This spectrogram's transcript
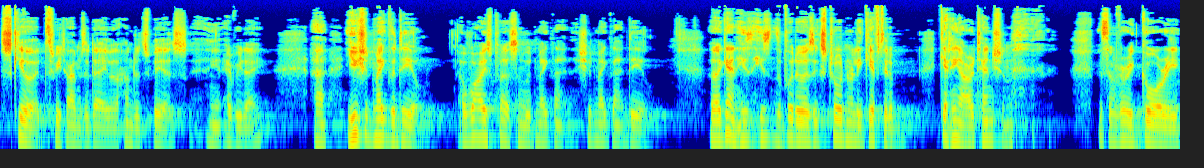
skewered three times a day with a hundred spears every day, uh, you should make the deal. A wise person would make that should make that deal. Though again, he's, he's, the Buddha is extraordinarily gifted at getting our attention. it's a very gory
